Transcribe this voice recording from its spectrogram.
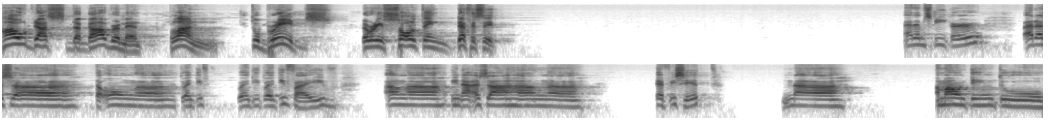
how does the government plan to bridge the resulting deficit? Madam Speaker, para sa taong ah, 20 2025, ang ah, inaasahang ah, deficit na amounting to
